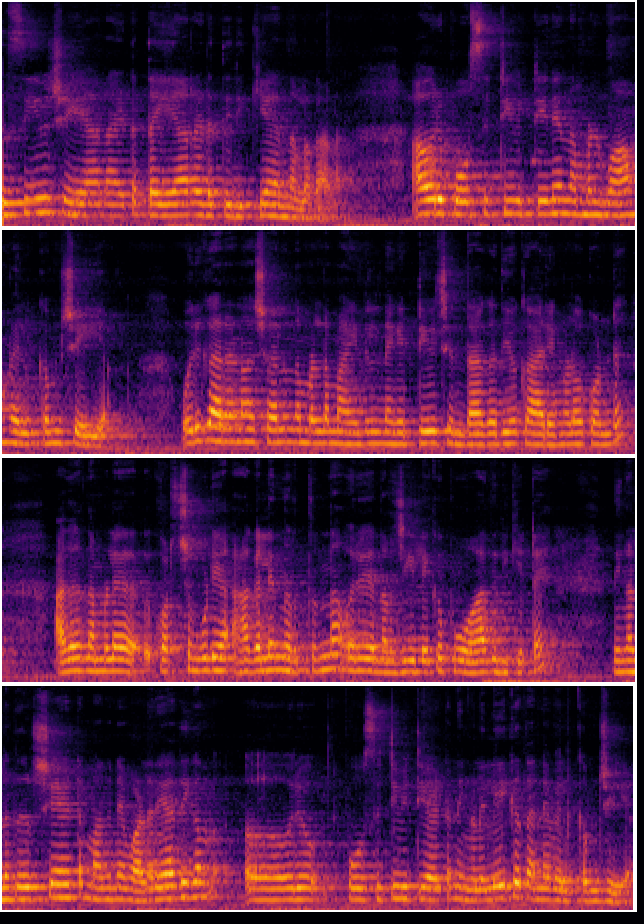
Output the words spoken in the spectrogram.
റിസീവ് ചെയ്യാനായിട്ട് തയ്യാറെടുത്തിരിക്കുക എന്നുള്ളതാണ്. ആ ഒരു പോസിറ്റിവിറ്റീനെ നമ്മൾ വാം വെൽക്കം ചെയ്യുക. ഒരു കാരണവശാലും നമ്മളുടെ മൈൻഡിൽ നെഗറ്റീവ് ചിന്താഗതിയോ കാര്യങ്ങളോ കൊണ്ട് അത് നമ്മളെ കുറച്ചും കൂടി അകലെ നിർത്തുന്ന ഒരു എനർജിയിലേക്ക് പോകാതിരിക്കട്ടെ നിങ്ങൾ തീർച്ചയായിട്ടും അതിനെ വളരെയധികം ഒരു പോസിറ്റിവിറ്റി ആയിട്ട് നിങ്ങളിലേക്ക് തന്നെ വെൽക്കം ചെയ്യുക.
